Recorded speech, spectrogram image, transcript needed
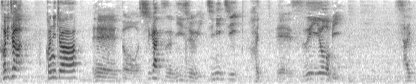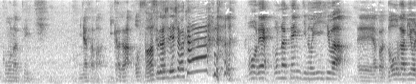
こんにちは。こんにちは。えー、っと4月21日、はい。えー水曜日。最高な天気。皆様いかがおお過ごごしでしょうか？もうねこんな天気のいい日は、えーやっぱ動画日和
